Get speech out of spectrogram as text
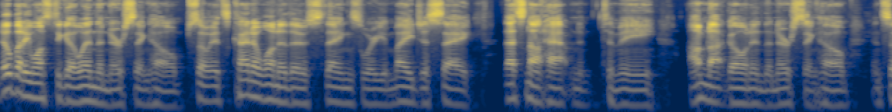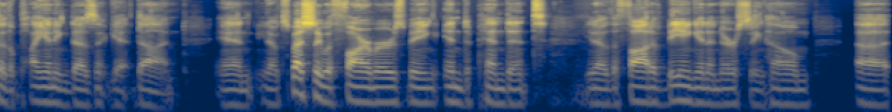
Nobody wants to go in the nursing home. So it's kind of one of those things where you may just say, that's not happening to me. I'm not going in the nursing home. And so the planning doesn't get done. And, you know, especially with farmers being independent, you know, the thought of being in a nursing home uh,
